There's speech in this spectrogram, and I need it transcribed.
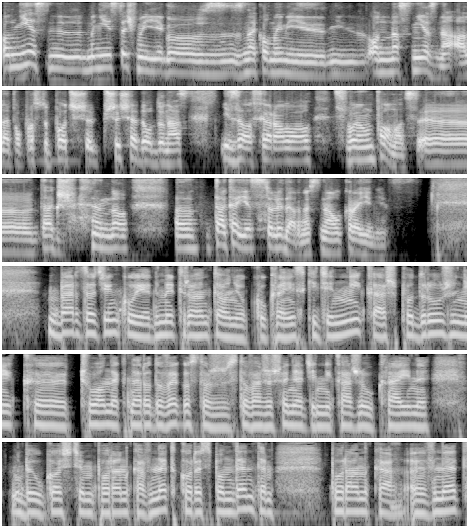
on nie jest, my nie jesteśmy jego znajomymi, on nas nie zna, ale po prostu przyszedł do nas i zaoferował swoją pomoc. E, także no, e, taka jest solidarność na Ukrainie. Bardzo dziękuję. Dmytro Antoniuk, ukraiński dziennikarz, podróżnik, e, członek Narodowego Stowarzyszenia Dziennikarzy Ukrainy. Był gościem poranka wnet, korespondentem poranka wnet.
